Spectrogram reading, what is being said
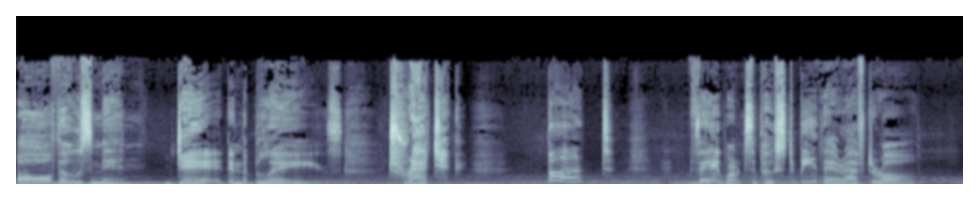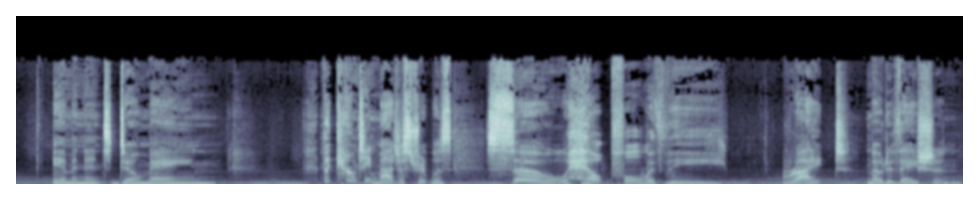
All those men dead in the blaze. Tragic. But they weren't supposed to be there after all. Eminent domain. The county magistrate was so helpful with the right motivation.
